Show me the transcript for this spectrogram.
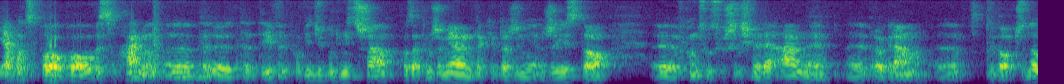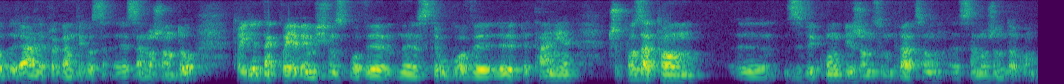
Ja po, po, wysłuchaniu y, te, te, tej wypowiedzi burmistrza, poza tym, że miałem takie wrażenie, że jest to w końcu usłyszeliśmy realny program wyborczy, no, realny program tego samorządu, to jednak pojawia mi się z, głowy, z tyłu głowy pytanie, czy poza tą zwykłą, bieżącą pracą y, samorządową.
